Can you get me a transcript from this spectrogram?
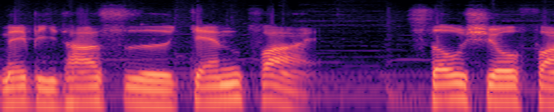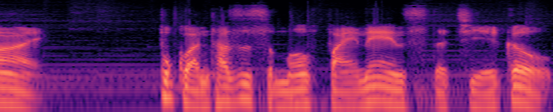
，maybe 它是 GameFi，SocialFi，不管它是什么 Finance 的结构，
